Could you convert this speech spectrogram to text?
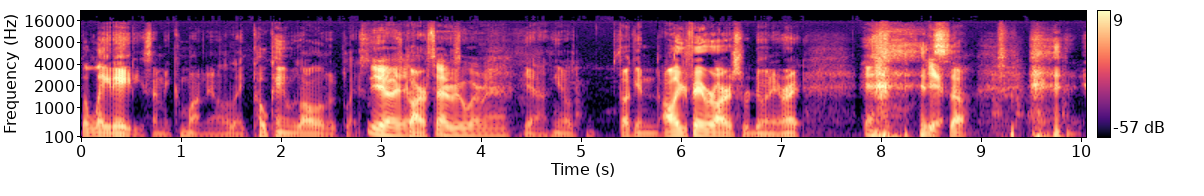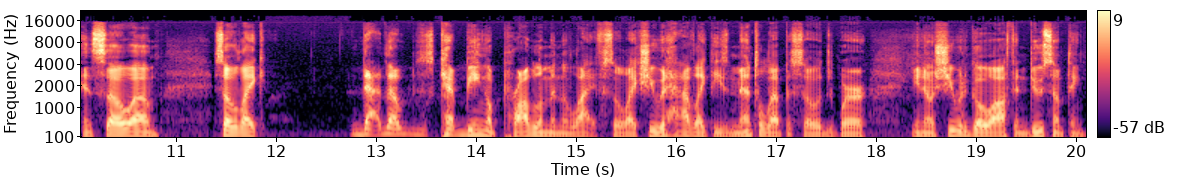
the late 80s i mean come on you know like cocaine was all over the place Yeah, yeah. Scarface It's everywhere, man. yeah, you know, fucking all your favorite artists were doing it, right? And Yeah. so, and so, um, so like that that kept being a problem in the life. So like she would have like these mental episodes where, you know, she would go off and do something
